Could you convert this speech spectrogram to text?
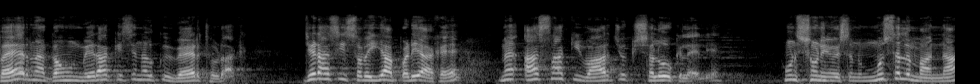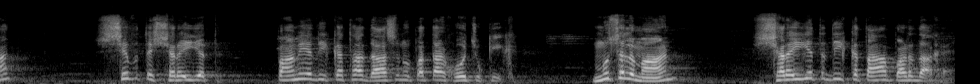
ਬੈਰ ਨਾ ਗਹੂੰ ਮੇਰਾ ਕਿਸੇ ਨਾਲ ਕੋਈ ਵੈਰ ਥੋੜਾ ਜਿਹੜਾ ਅਸੀਂ ਸਵਈਆ ਪੜਿਆ ਹੈ, ਮੈਂ ਆਸਾ ਕੀ ਵਾਰ ਚੋਂ ਇੱਕ ਸ਼ਲੋਕ ਲੈ ਲਿਆ। ਹੁਣ ਸੁਣਿਓ ਇਸ ਨੂੰ, ਮੁਸਲਮਾਨਾਂ ਸ਼ਿਵਤ ਸ਼ਰੀਅਤ, ਭਾਵੇਂ ਦੀ ਕਥਾ ਦਾਸ ਨੂੰ ਪਤਾ ਹੋ ਚੁੱਕੀ ਹੈ। ਮੁਸਲਮਾਨ ਸ਼ਰੀਅਤ ਦੀ ਕਿਤਾਬ ਪੜ੍ਹਦਾ ਹੈ।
